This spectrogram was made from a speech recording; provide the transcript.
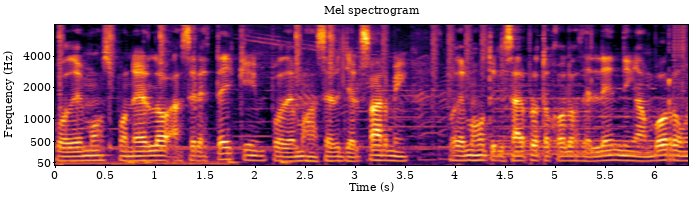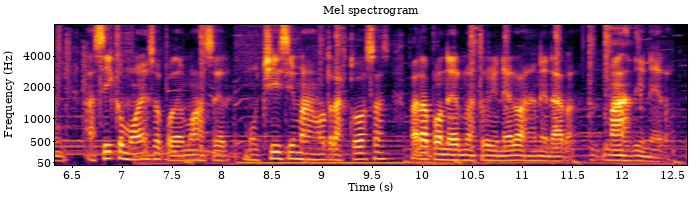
Podemos ponerlo a hacer staking, podemos hacer gel farming, podemos utilizar protocolos de lending and borrowing. Así como eso podemos hacer muchísimas otras cosas para poner nuestro dinero a generar más dinero.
